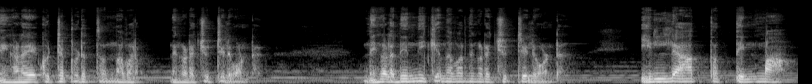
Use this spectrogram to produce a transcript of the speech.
നിങ്ങളെ കുറ്റപ്പെടുത്തുന്നവർ നിങ്ങളുടെ ചുറ്റിലുമുണ്ട്. നിങ്ങളെ നിന്ദിക്കുന്നവർ നിങ്ങളുടെ ചുറ്റിലുമുണ്ട്. ഇല്ലാത്ത തിന്മ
